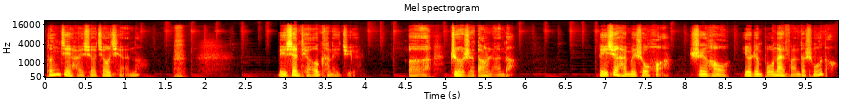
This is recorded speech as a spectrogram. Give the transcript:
登记还需要交钱呢？李炫调侃了一句：“呃，这是当然的。”李炫还没说话，身后有人不耐烦的说道：“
